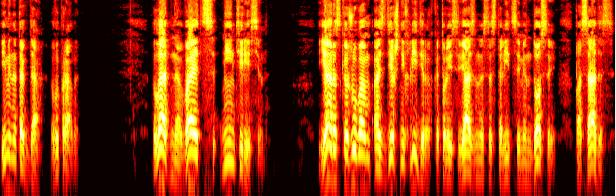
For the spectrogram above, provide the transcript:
Именно тогда. Вы правы. Ладно, Вайц не интересен. Я расскажу вам о здешних лидерах, которые связаны со столицей Мендосы, Посадос,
